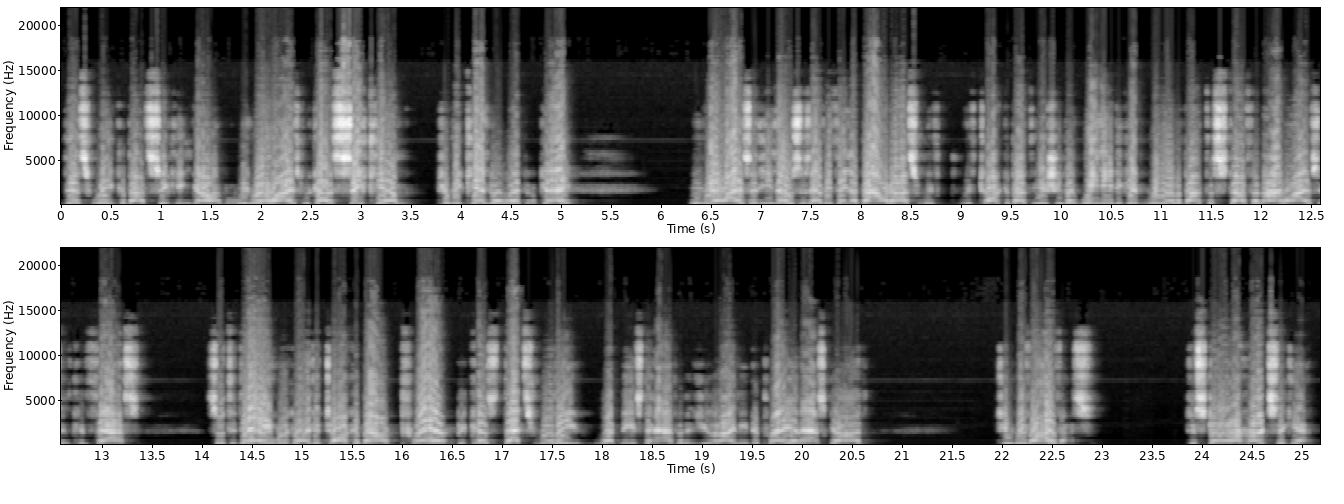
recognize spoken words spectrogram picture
this week about seeking God. Well, we realize we've got to seek Him to rekindle it, okay? We realize that He knows everything about us. We've, we've talked about the issue that we need to get real about the stuff in our lives and confess. So today we're going to talk about prayer because that's really what needs to happen is you and I need to pray and ask God to revive us, to stir our hearts again,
